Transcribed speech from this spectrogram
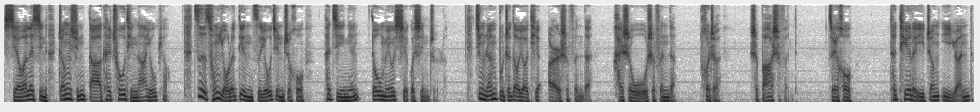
写完了信，张巡打开抽屉拿邮票。自从有了电子邮件之后，他几年。都没有写过信纸了，竟然不知道要贴二十分的，还是五十分的，或者，是八十分的。最后，他贴了一张一元的。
